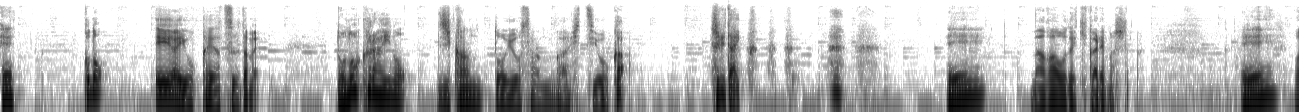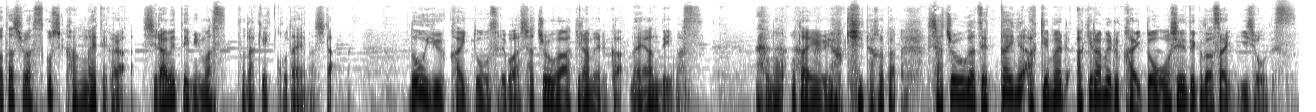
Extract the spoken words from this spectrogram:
え、この AI を開発するため、どのくらいの時間と予算が必要か知りたい。え？ー、真顔で聞かれました。え？ー、私は少し考えてから調べてみますとだけ答えました。どういう回答をすれば社長が諦めるか悩んでいます。このお便りを聞いた方、社長が絶対に諦める諦める回答を教えてください。以上です。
